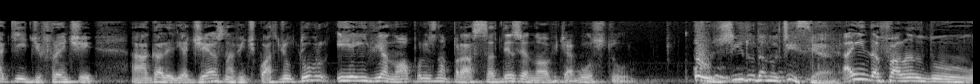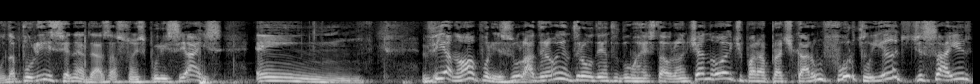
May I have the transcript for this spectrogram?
aqui de frente à Galeria Jazz, na 24 de outubro, e em Vianópolis, na praça 19 de agosto. O giro da notícia. Ainda falando do, da polícia, né, das ações policiais, em Vianópolis, o ladrão entrou dentro de um restaurante à noite para praticar um furto e antes de sair,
